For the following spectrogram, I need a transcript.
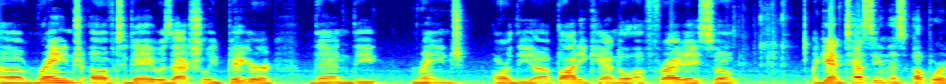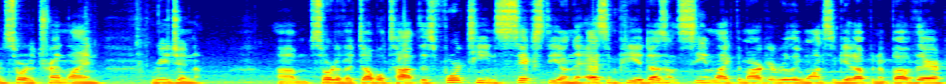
uh, range of today was actually bigger than the range or the uh, body candle of Friday. So again, testing this upward sort of trend line region, um, sort of a double top. This 1460 on the S&P, it doesn't seem like the market really wants to get up and above there.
